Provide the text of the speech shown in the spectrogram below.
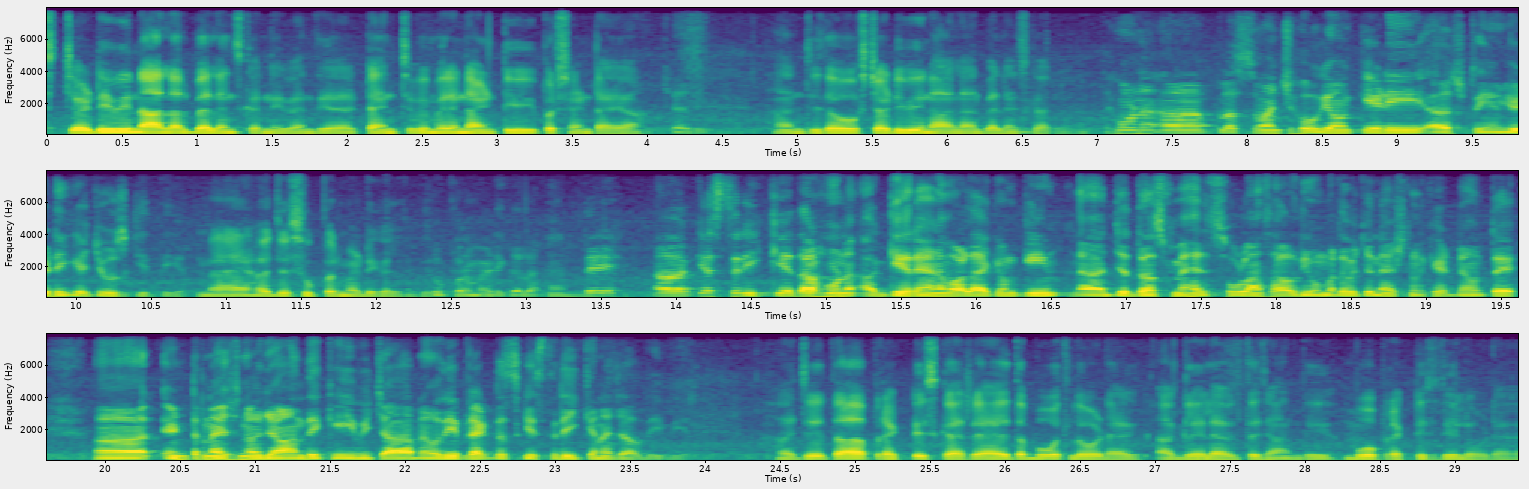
ਸਟੱਡੀ ਵੀ ਨਾਲ ਨਾਲ ਬੈਲੈਂਸ ਕਰਨੀ ਪੈਂਦੀ ਹੈ। 10 ਚ ਵੀ ਮੇਰੇ 90% ਆਇਆ। ਅੱਛਾ ਜੀ। ਹਾਂਜੀ ਤਾਂ ਉਹ ਸਟੱਡੀ ਵੀ ਨਾਲ ਨਾਲ ਬੈਲੈਂਸ ਕਰ ਰਿਹਾ ਤੇ ਹੁਣ ਪਲੱਸ 1 ਚ ਹੋ ਗਿਆ ਹੁਣ ਕਿਹੜੀ ਸਟਰੀਮ ਜਿਹੜੀ ਕਿ ਚੂਜ਼ ਕੀਤੀ ਹੈ ਮੈਂ ਹਜੇ ਸੁਪਰ ਮੈਡੀਕਲ ਸੁਪਰ ਮੈਡੀਕਲ ਹੈ ਤੇ ਅ, ਕਿਸ ਤਰੀਕੇ ਦਾ ਹੁਣ ਅੱਗੇ ਰਹਿਣ ਵਾਲਾ ਹੈ? ਕਿਉਂਕਿ ਅ, ਜਦੋਂ ਮੈਂ 16 ਸਾਲ ਦੀ ਉਮਰ ਦੇ ਵਿੱਚ ਨੈਸ਼ਨਲ ਖੇਡਿਆ ਹਾਂ ਤੇ ਇੰਟਰਨੈਸ਼ਨਲ ਜਾਣ ਦੇ ਕੀ ਵਿਚਾਰ ਨੇ? ਉਹਦੀ ਪ੍ਰੈਕਟਿਸ ਕਿਸ ਤਰੀਕੇ ਨਾਲ ਚੱਲਦੀ ਵੀ ਹੈ ਹਜੇ ਤਾਂ ਪ੍ਰੈਕਟਿਸ ਕਰ ਰਿਹਾ ਹੈ ਤਾਂ ਬਹੁਤ ਲੋਡ ਹੈ ਅਗਲੇ ਲੈਵਲ ਤੇ ਜਾਣ ਦੀ ਬਹੁਤ ਪ੍ਰੈਕਟਿਸ ਦੀ ਲੋਡ ਹੈ।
